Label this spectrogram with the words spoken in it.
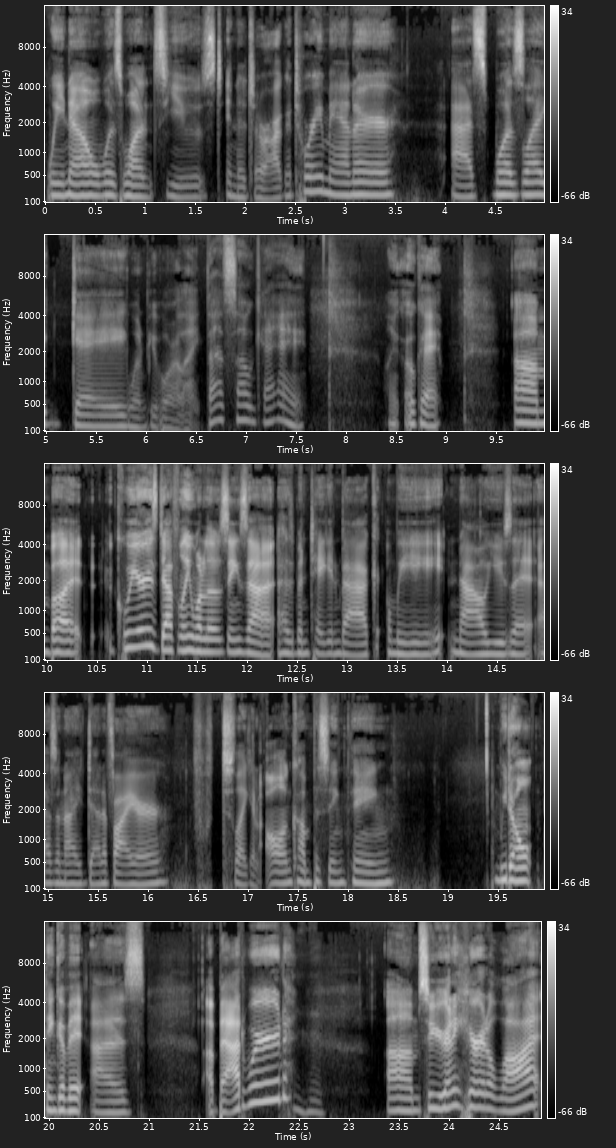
we know was once used in a derogatory manner, as was like gay when people were like, that's so gay. Like, okay. Um, but queer is definitely one of those things that has been taken back. and We now use it as an identifier to like an all encompassing thing. We don't think of it as a bad word. Mm-hmm. Um, so you're gonna hear it a lot,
